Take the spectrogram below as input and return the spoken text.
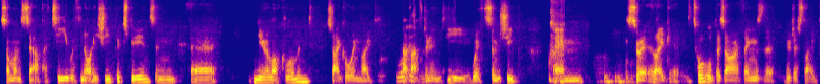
someone set up a tea with Naughty Sheep experience in uh, near Loch Lomond. So I go and like what have afternoon that? tea with some sheep. Um, so it, like total bizarre things that you're just like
